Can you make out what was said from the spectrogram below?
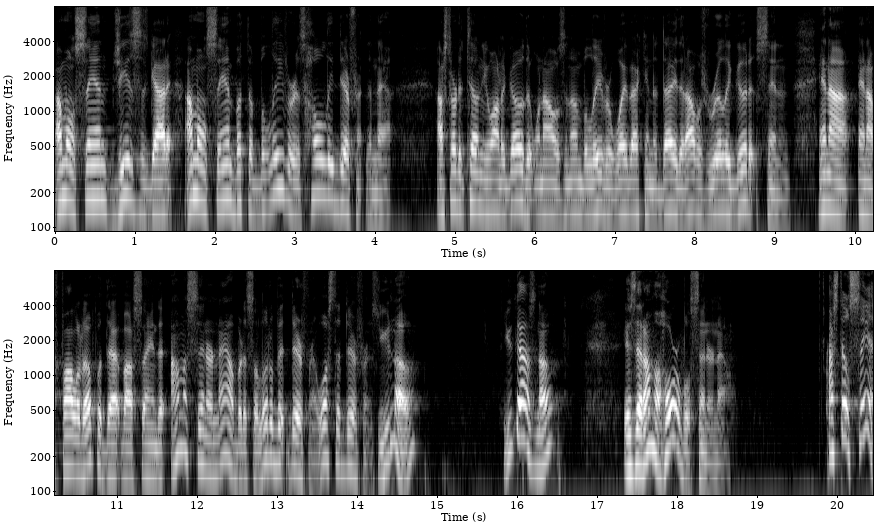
I'm going to sin. Jesus has got it. I'm going to sin. But the believer is wholly different than that. I started telling you a while ago that when I was an unbeliever way back in the day that I was really good at sinning. And I and I followed up with that by saying that I'm a sinner now, but it's a little bit different. What's the difference? You know. You guys know is that I'm a horrible sinner now. I still sin.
